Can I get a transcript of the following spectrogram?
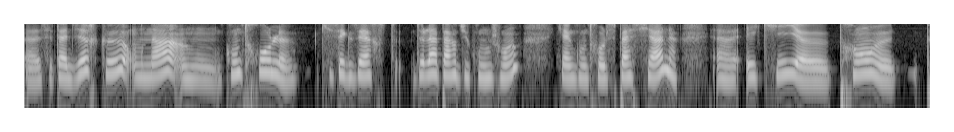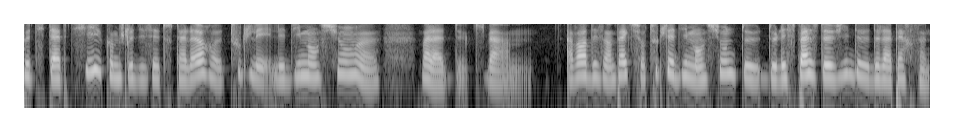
euh, c'est-à-dire qu'on a un contrôle qui s'exerce de la part du conjoint, qui a un contrôle spatial et qui prend petit à petit, comme je le disais tout à l'heure, toutes les, dimensions, voilà, de, qui va avoir des impacts sur toutes les dimensions de, l'espace de vie de, la personne.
